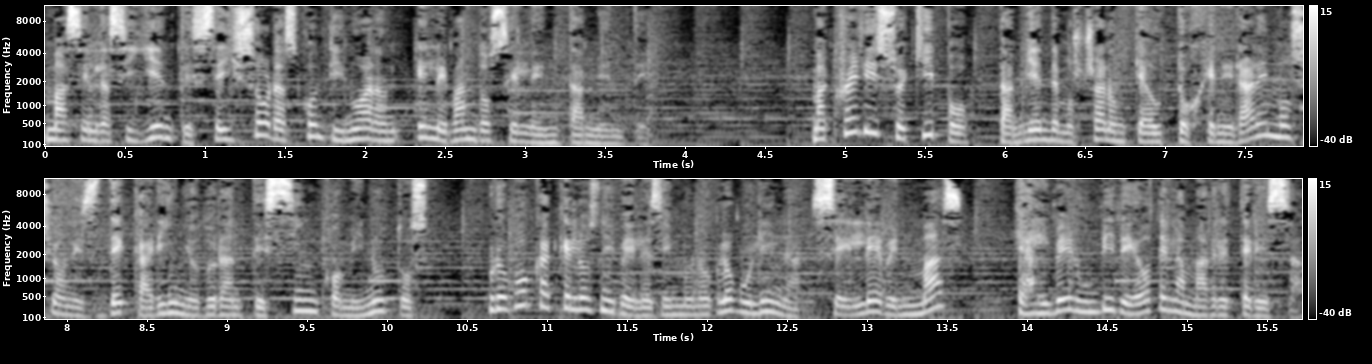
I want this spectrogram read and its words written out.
mas en las siguientes seis horas continuaron elevándose lentamente. McCready y su equipo también demostraron que autogenerar emociones de cariño durante 5 minutos provoca que los niveles de inmunoglobulina se eleven más que al ver un video de la Madre Teresa.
